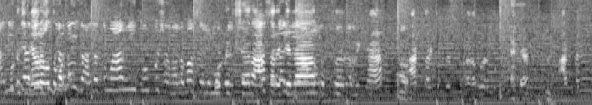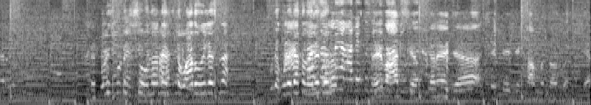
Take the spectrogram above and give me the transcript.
आणि मोठं त्या दिवशी जर नाही झालं तर मग आम्ही इथं उपोषणाला बसायला मोकळे. प्रोटेक्शन आठ तारखेला आम्हाला तुमचं तुम्ही घ्या. आठ तारखेला अगोदर protection घ्या. आठ तारखेला पोलीस प्रोटेक्शन होणार नाही तर वाद होईलच ना. साहेब आज शेतकऱ्याच्या शेतीचे कामं म्हणजे.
